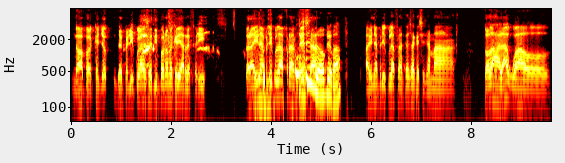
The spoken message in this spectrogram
No, pero es que yo de películas de ese tipo no me quería referir. Pero hay una película francesa, No, que va. hay una película francesa que se llama Todas al agua o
